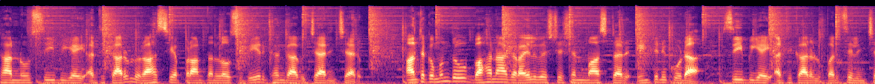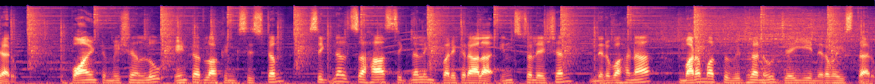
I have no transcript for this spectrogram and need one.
ఖాన్ను సీబీఐ అధికారులు రహస్య ప్రాంతంలో సుదీర్ఘంగా విచారించారు. అంతకుముందు బహనాగ రైల్వే స్టేషన్ మాస్టర్ ఇంటిని కూడా సిబిఐ అధికారులు పరిశీలించారు. పాయింట్ మిషన్లు ఇంటర్లాకింగ్ సిస్టమ్ సిగ్నల్ సహా సిగ్నలింగ్ పరికరాల ఇన్స్టలేషన్ నిర్వహణ మరమ్మత్తు విధులను జేఈ నిర్వహిస్తారు.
